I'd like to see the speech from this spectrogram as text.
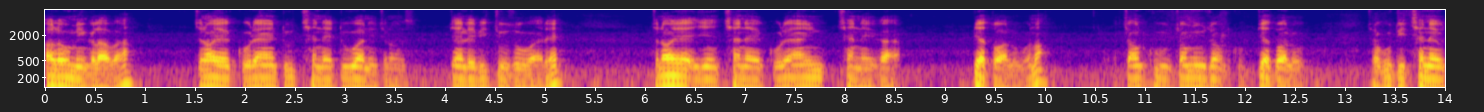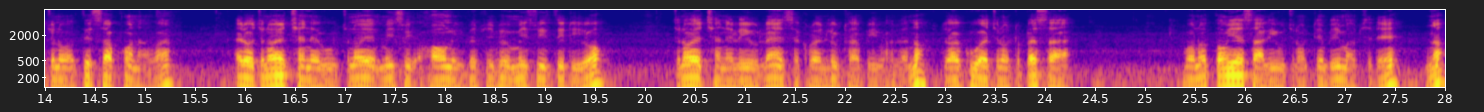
အားလုံးမင်္ဂလာပါကျွန်တော်ရဲ့ကိုရန်2 channel 2ကနေကျွန်တော်ပြန်လည်ပြီးကြိုဆိုပါရစေကျွန်တော်ရဲ့အရင် channel ကိုရန် channel ကပြတ်သွားလို့ပေါ့နော်အကြောင်းတစ်ခုအကြောင်းမျိုးကြောင့်တစ်ခုပြတ်သွားလို့ကျွန်တော်အခုဒီ channel ကိုကျွန်တော်အသစ်စဖွင့်တာပါအဲ့တော့ကျွန်တော်ရဲ့ channel ကိုကျွန်တော်ရဲ့မိတ်ဆွေအဟောင်းတွေပဲဖြစ်ဖြစ်မိတ်ဆွေသစ်တွေရောကျွန်တော်ရဲ့ channel လေးကို like and subscribe လုပ်ထားပေးပါဗျာနော်ဒါအခုကကျွန်တော်တစ်ပတ်စာဘောနော်3ရက်စာလေးကိုကျွန်တော်တင်ပေးမှာဖြစ်တယ်နော်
